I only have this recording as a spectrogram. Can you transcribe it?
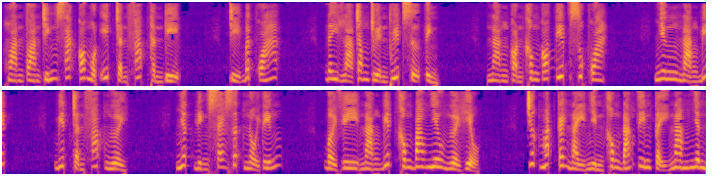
Hoàn toàn chính xác có một ít trận pháp thần kỳ. Chỉ bất quá. Đây là trong truyền thuyết sự tình. Nàng còn không có tiếp xúc qua. Nhưng nàng biết. Biết trận pháp người. Nhất định sẽ rất nổi tiếng. Bởi vì nàng biết không bao nhiêu người hiểu. Trước mắt cái này nhìn không đáng tin cậy nam nhân.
